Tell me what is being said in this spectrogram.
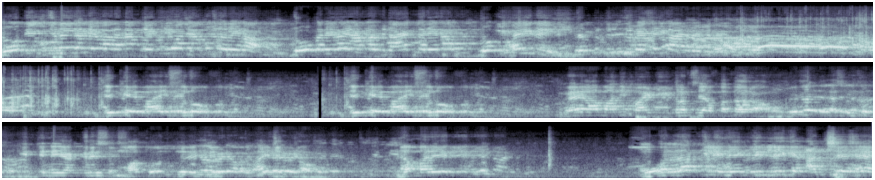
मोदी कुछ नहीं करने वाला ना केजरीवाल यहाँ कुछ करेगा। जो करेगा यहाँ का विधायक करेगा जो कि है ही नहीं। जनप्रतिनिधि वैसे ही गायब है। देखिए भाई सुनो। देखिए भाई सुनो। मैं आम आदमी पार्टी की तरफ़ से आप बता रहा हूँ इतने अग्रेसिव मतों नंबर एक मोहल्ला क्लिनिक दिल्ली के अच्छे हैं।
